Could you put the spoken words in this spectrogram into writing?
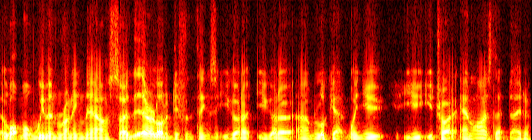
a lot more women running now. So there are a lot of different things that you got to you got to um, look at when you, you you try to analyze that data.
